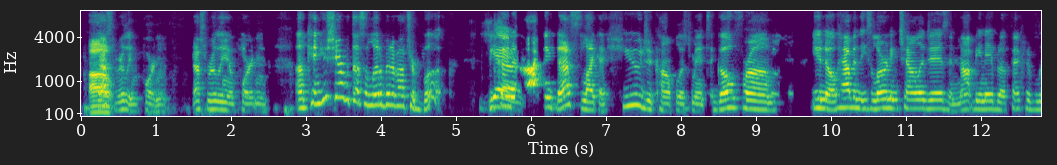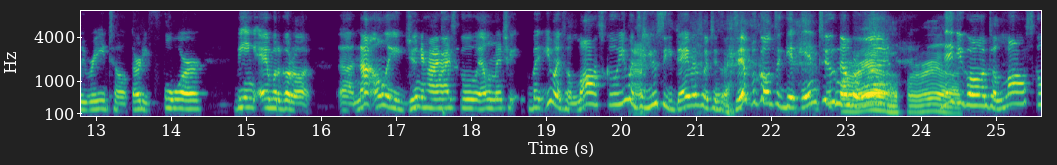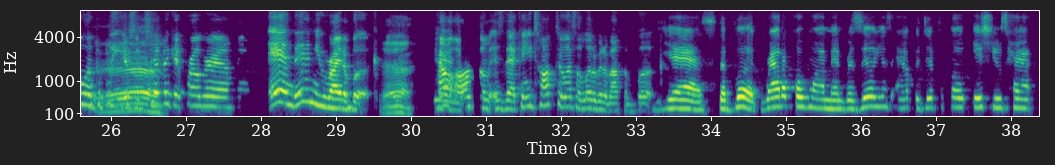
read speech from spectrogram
That's um, really important. That's really important. Um, can you share with us a little bit about your book? Because yeah. I think that's like a huge accomplishment to go from, you know, having these learning challenges and not being able to effectively read till 34, being able to go to uh, not only junior high, high school, elementary, but you went to law school. You went to UC Davis, which is difficult to get into. Number real, one, for real. Then you go on to law school and complete yeah. your certificate program, and then you write a book. Yeah. How yeah. awesome is that? Can you talk to us a little bit about the book? Yes, the book, Radical Woman Resilience After Difficult Issues have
